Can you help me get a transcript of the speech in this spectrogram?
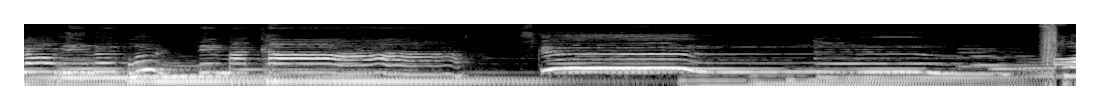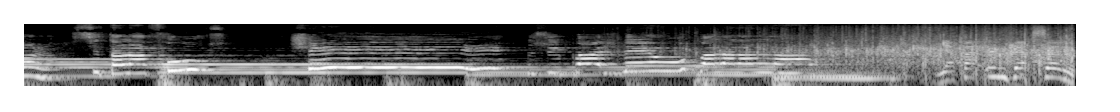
L'envie me brûle des macas. Voilà, si t'as la frousse, chie. Personne.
